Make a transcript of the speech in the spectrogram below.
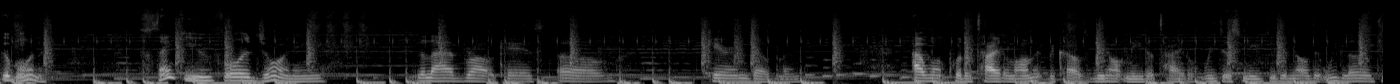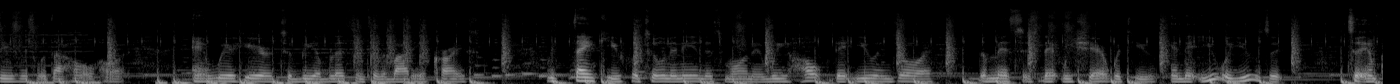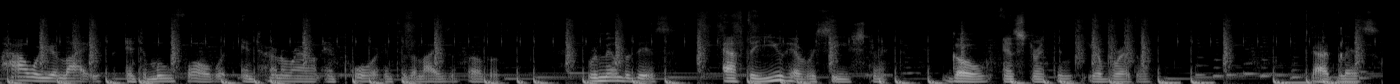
Good morning. Thank you for joining the live broadcast of Karen Dublin. I won't put a title on it because we don't need a title. We just need you to know that we love Jesus with our whole heart and we're here to be a blessing to the body of Christ. We thank you for tuning in this morning. We hope that you enjoy the message that we share with you and that you will use it to empower your life and to move forward and turn around and pour into the lives of others. Remember this after you have received strength, go and strengthen your brethren. God bless.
